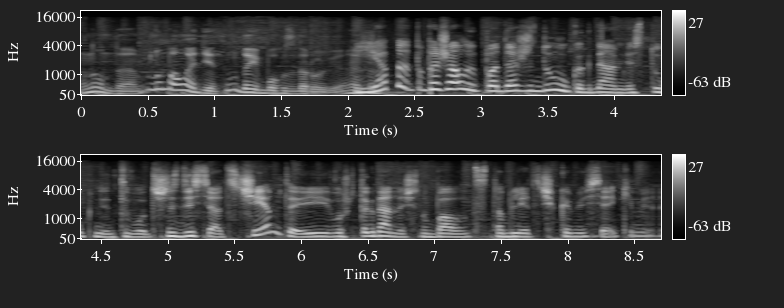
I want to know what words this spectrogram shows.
Ну да, ну молодец, ну дай бог здоровья. Я, по- пожалуй, подожду, когда мне стукнет вот 60 с чем-то, и уж тогда начну баловаться таблеточками всякими.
